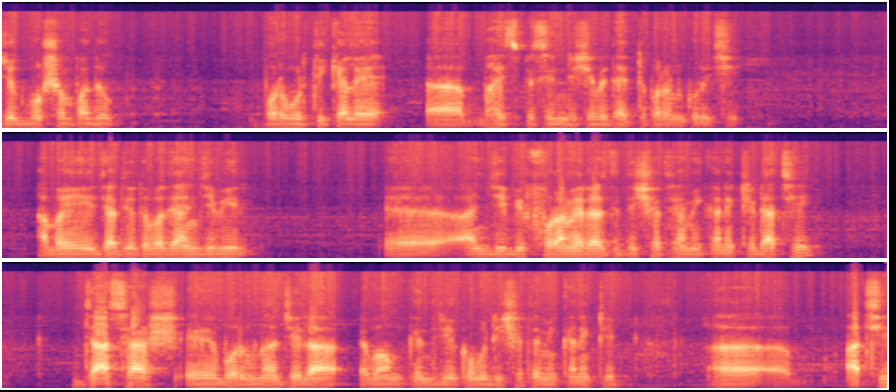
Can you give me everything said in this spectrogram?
যুগ্ম সম্পাদক, পরবর্তীকালে ভাইস প্রেসিডেন্ট হিসেবে দায়িত্ব পালন করেছি। আমি জাতীয়তাবাদী আইনজীবীর আইনজীবী ফোরামের রাজনীতির সাথে আমি কানেক্টেড আছি। জাসাস বরগুনা জেলা এবং কেন্দ্রীয় কমিটির সাথে আমি কানেক্টেড আছি।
